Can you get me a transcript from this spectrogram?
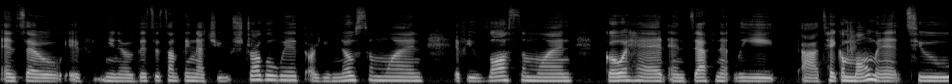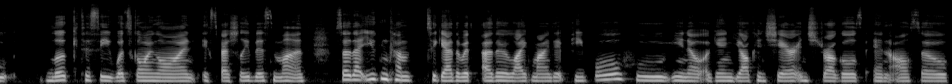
And so, if you know this is something that you struggle with, or you know someone, if you lost someone, go ahead and definitely uh, take a moment to look to see what's going on, especially this month, so that you can come together with other like minded people who, you know, again, y'all can share in struggles and also,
